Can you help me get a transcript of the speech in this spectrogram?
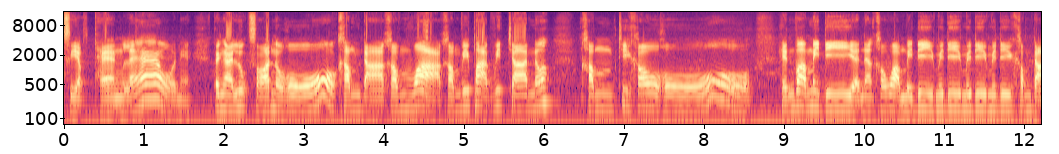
เสียบแทงแล้วเนี่ยเป็นไงลูกศรโอ้โหคำด่าคำว่าคำวิพากษ์วิจารณ์เนาะคำที่เขาโอ้โห เห็นว่าไม่ดีอะนะเขาว่าไม่ดีไม่ดีไม่ดีไม่ดีคำด่า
